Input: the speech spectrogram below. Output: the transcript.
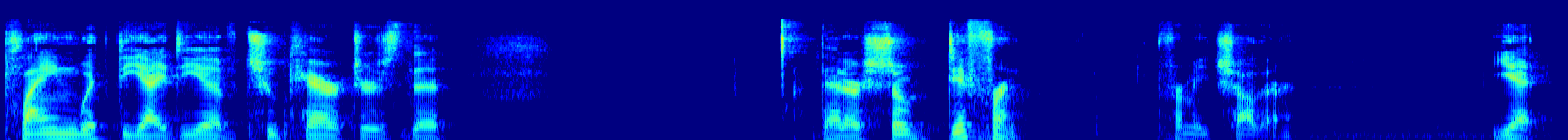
playing with the idea of two characters that that are so different from each other, yet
